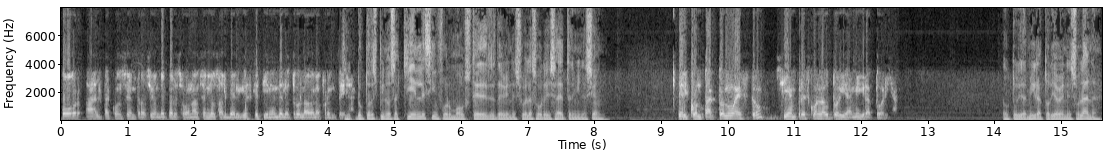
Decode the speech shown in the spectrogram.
por alta concentración de personas en los albergues que tienen del otro lado de la frontera. doctor Espinosa, ¿quién les informó a ustedes desde Venezuela sobre esa determinación? El contacto nuestro siempre es con la autoridad migratoria. La autoridad migratoria venezolana.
